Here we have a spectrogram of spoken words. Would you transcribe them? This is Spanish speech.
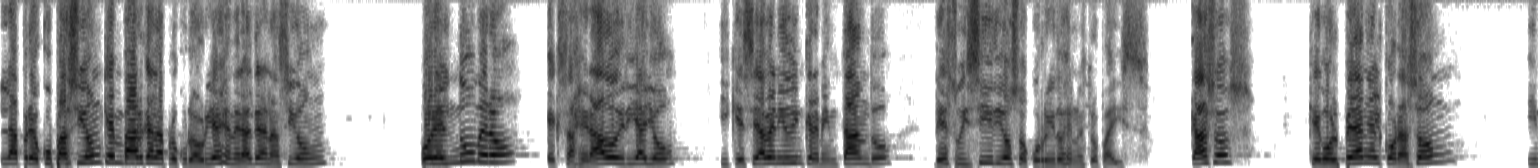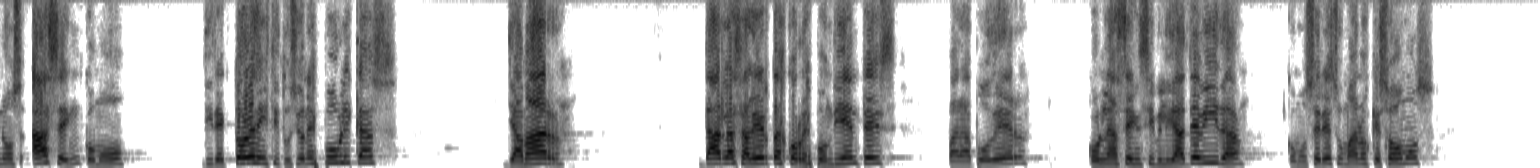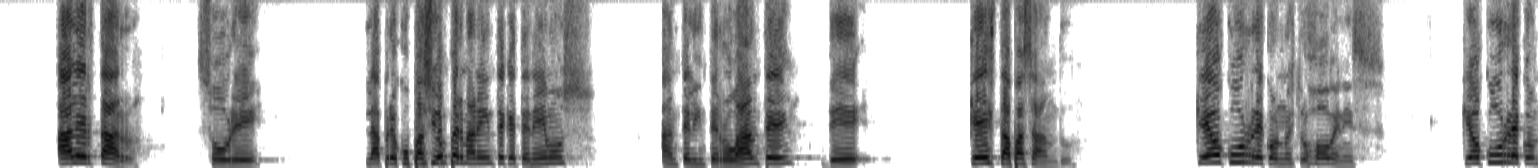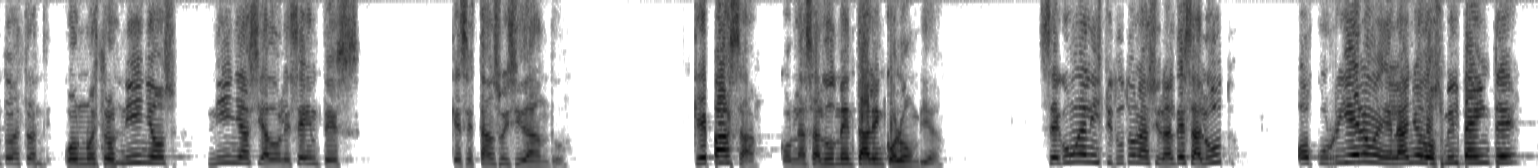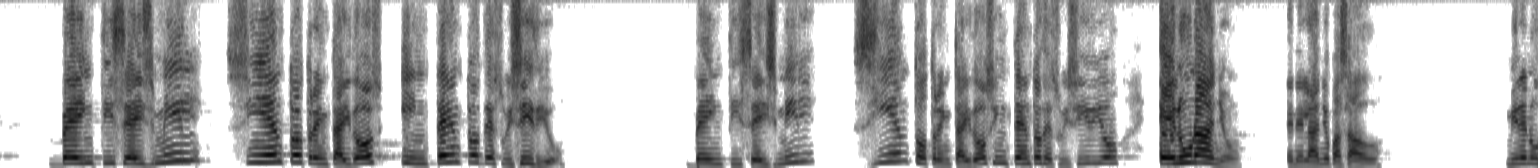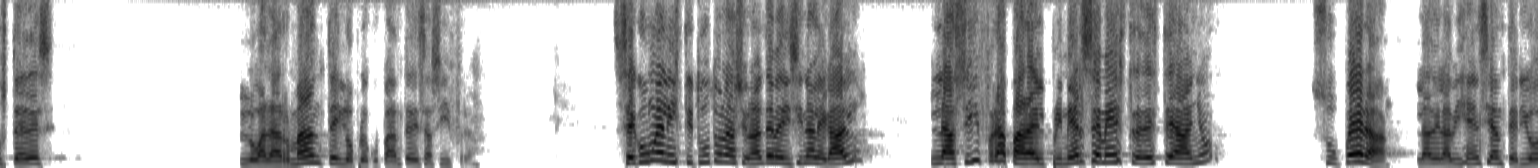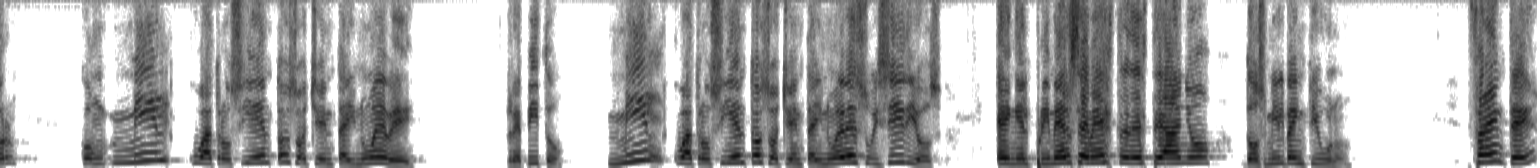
la preocupación que embarga la Procuraduría General de la Nación por el número exagerado, diría yo, y que se ha venido incrementando de suicidios ocurridos en nuestro país. Casos que golpean el corazón y nos hacen como directores de instituciones públicas llamar, dar las alertas correspondientes para poder, con la sensibilidad de vida, como seres humanos que somos, alertar sobre la preocupación permanente que tenemos ante el interrogante de qué está pasando, qué ocurre con nuestros jóvenes, qué ocurre con, con nuestros niños, niñas y adolescentes que se están suicidando. ¿Qué pasa con la salud mental en Colombia? Según el Instituto Nacional de Salud, ocurrieron en el año 2020 26.132 intentos de suicidio. 26.132 intentos de suicidio en un año, en el año pasado. Miren ustedes lo alarmante y lo preocupante de esa cifra. Según el Instituto Nacional de Medicina Legal, la cifra para el primer semestre de este año supera la de la vigencia anterior con 1.489, repito, 1.489 suicidios en el primer semestre de este año 2021, frente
